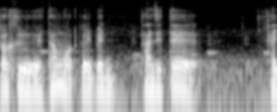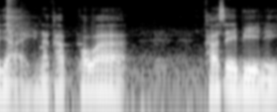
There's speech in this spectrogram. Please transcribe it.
ก็คือทั้งหมดก็จะเป็นทรานซิสเตอร์ขยายนะครับ เพราะว่าคลาส AB นี่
